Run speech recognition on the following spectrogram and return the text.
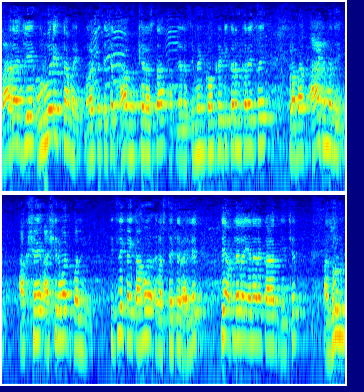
भागात जे उर्वरित काम आहेत मला वाटतं त्याच्यात हा मुख्य रस्ता आपल्याला सिमेंट कॉन्क्रिटीकरण करायचं आहे प्रभाग आठमध्ये अक्षय आशीर्वाद कॉलनी तिथले काही कामं रस्त्याचे राहिलेत ते आपल्याला येणाऱ्या काळात घ्यायचे अजून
